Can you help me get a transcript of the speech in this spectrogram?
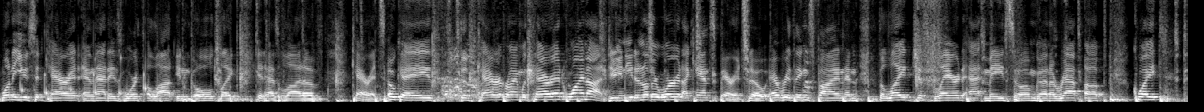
One of you said carrot, and that is worth a lot in gold. Like it has a lot of carrots. Okay, does carrot rhyme with carrot? Why not? Do you need another word? I can't spare it, so everything's fine. And the light just glared at me, so I'm gonna wrap up quite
